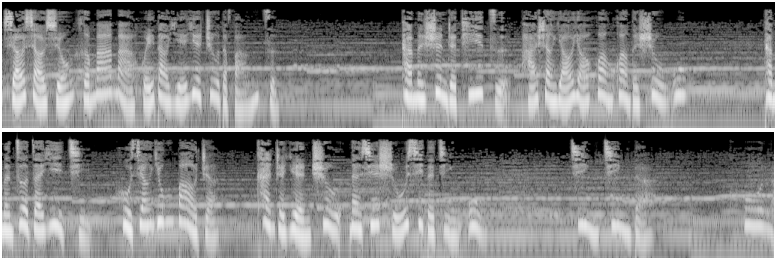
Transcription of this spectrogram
小小熊和妈妈回到爷爷住的房子，他们顺着梯子爬上摇摇晃晃的树屋，他们坐在一起，互相拥抱着，看着远处那些熟悉的景物，静静的哭了。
